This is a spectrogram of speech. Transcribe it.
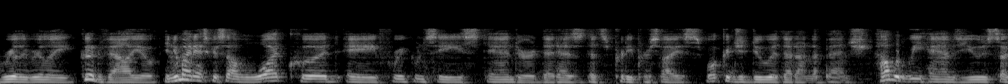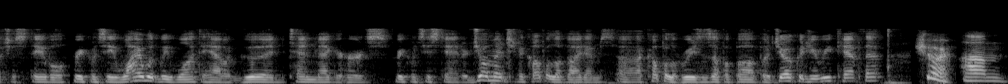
really, really good value. And you might ask yourself, what could a frequency standard that has that's pretty precise, what could you do with that on the bench? How would we hams use such a stable frequency? Why would we want to have a good 10 megahertz frequency standard? Joe mentioned a couple of items, uh, a couple of reasons up above, but Joe, could you recap that? Sure. Um,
